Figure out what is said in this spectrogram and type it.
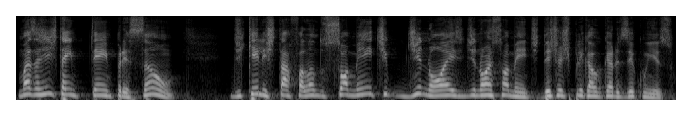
Mas a gente tem, tem a impressão de que ele está falando somente de nós, de nós somente. Deixa eu explicar o que eu quero dizer com isso.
